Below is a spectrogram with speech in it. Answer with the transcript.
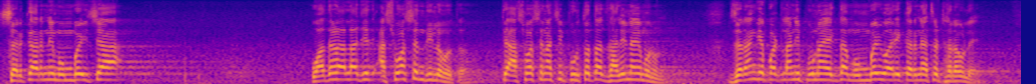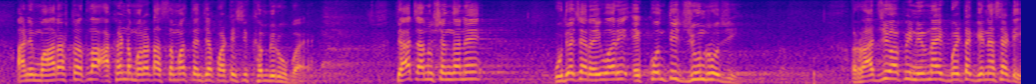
सरकारने मुंबईच्या वादळाला जे आश्वासन दिलं होतं त्या आश्वासनाची पूर्तता झाली नाही म्हणून जरांगे पाटलांनी पुन्हा एकदा मुंबई वारी करण्याचं ठरवलं आहे आणि महाराष्ट्रातला अखंड मराठा समाज त्यांच्या पाठीशी खंबीर उभा आहे. त्याच अनुषंगाने उद्याच्या रविवारी एकोणतीस जून रोजी राज्यव्यापी निर्णायक बैठक घेण्यासाठी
